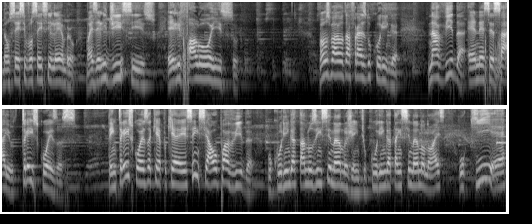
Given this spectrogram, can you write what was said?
Não sei se vocês se lembram, mas ele disse isso. Ele falou isso. Vamos para outra frase do Coringa. Na vida é necessário três coisas. Tem três coisas que é porque é essencial para a vida. O Coringa tá nos ensinando, gente. O Coringa tá ensinando nós o que é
